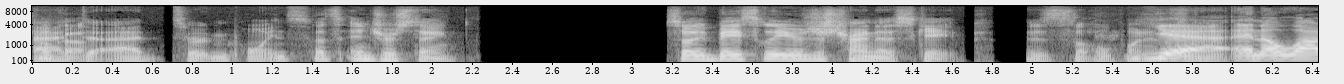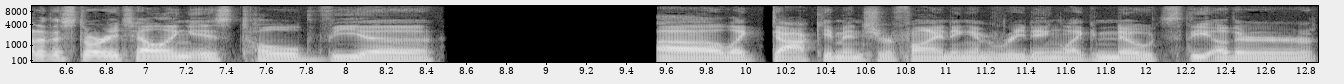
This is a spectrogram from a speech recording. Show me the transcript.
at Okay. at certain points. that's interesting so basically you're just trying to escape is the whole point of Yeah, and a lot of the storytelling is told via uh like documents you're finding and reading like notes the other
